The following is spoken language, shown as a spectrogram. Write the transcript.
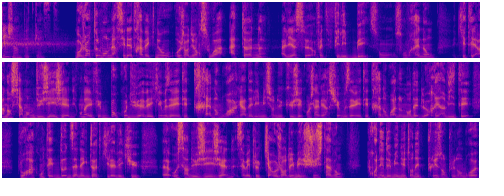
Légende podcast. Bonjour tout le monde, merci d'être avec nous. Aujourd'hui, on reçoit Aton, alias euh, en fait Philippe B, son, son vrai nom, qui était un ancien membre du GIGN. On avait fait beaucoup de vues avec lui. Vous avez été très nombreux à regarder l'émission du QG quand je l'avais reçu. Vous avez été très nombreux à nous demander de le réinviter pour raconter d'autres anecdotes qu'il a vécues euh, au sein du GIGN. Ça va être le cas aujourd'hui, mais juste avant, prenez deux minutes. On est de plus en plus nombreux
